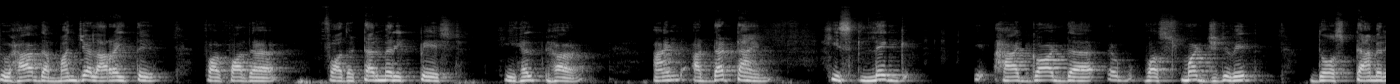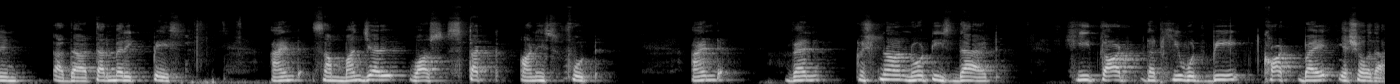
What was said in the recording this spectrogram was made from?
to have the manjal araitu for, for the for the turmeric paste he helped her. And at that time his leg had got the was smudged with those tamarind uh, the turmeric paste. And some manjal was stuck on his foot. And when krishna noticed that he thought that he would be caught by yashoda.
